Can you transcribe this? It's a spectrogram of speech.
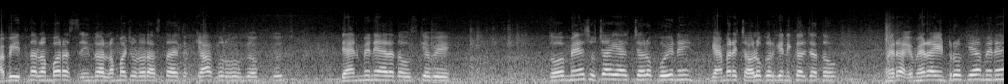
अभी इतना लंबा रास्ता इतना लंबा चौड़ा रास्ता है तो क्या करूँ? कुछ ध्यान में नहीं आ रहा था उसके भी। तो मैं सोचा यार चलो कोई नहीं कैमरा चालू करके निकल जाता हूँ। मेरा मेरा इंट्रो किया मैंने,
